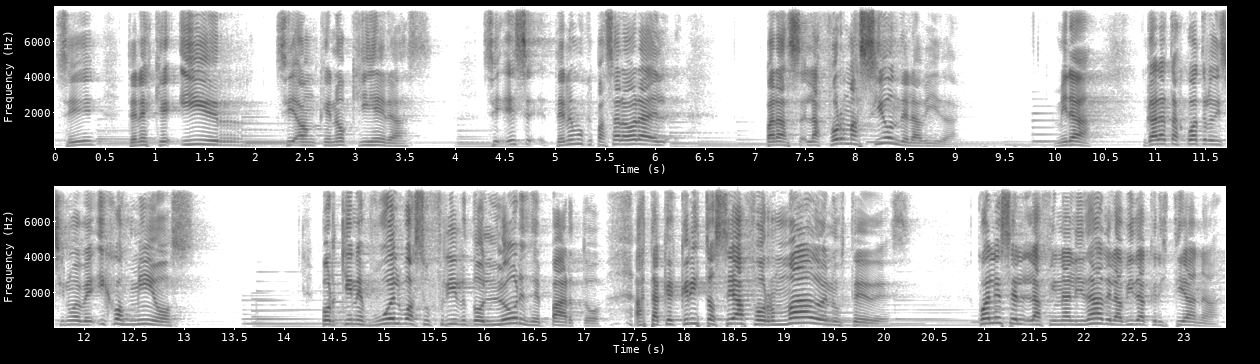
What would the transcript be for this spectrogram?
¿sí? Tenés que ir, ¿sí? aunque no quieras. ¿sí? tenemos que pasar ahora para la formación de la vida. Mira, Gálatas 4:19, hijos míos, por quienes vuelvo a sufrir dolores de parto hasta que Cristo sea formado en ustedes. ¿Cuál es la finalidad de la vida cristiana?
